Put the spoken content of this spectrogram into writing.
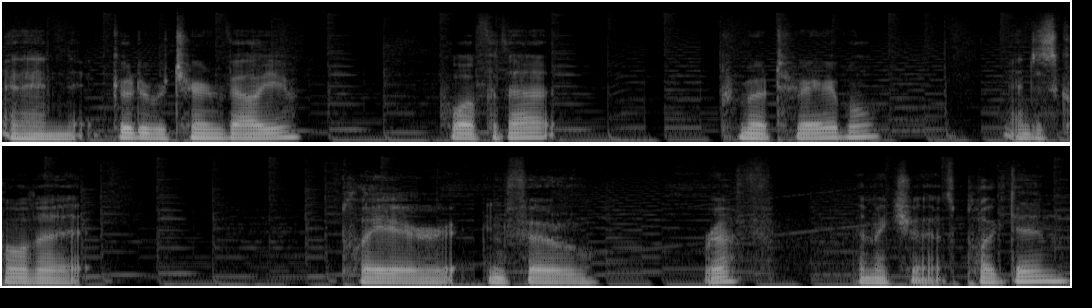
and then go to return value, pull off of that, promote to variable, and just call the player info ref and make sure that's plugged in.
